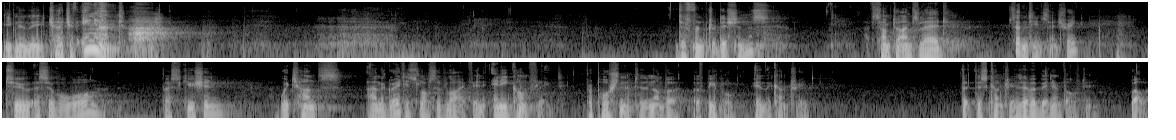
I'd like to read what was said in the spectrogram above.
even in the Church of England, different traditions have sometimes led 17th century to a civil war, persecution, witch hunts, and the greatest loss of life in any conflict proportionate to the number of people in the country that this country has ever been involved in. Well,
